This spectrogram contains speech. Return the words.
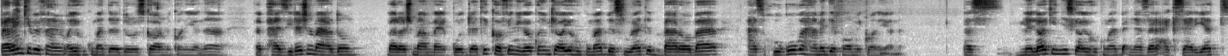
برای اینکه بفهمیم آیا حکومت داره درست کار می‌کنه یا نه و پذیرش مردم براش منبع قدرت کافی نگاه کنیم که آیا حکومت به صورت برابر از حقوق همه دفاع می‌کنه یا نه. پس ملاک این نیست که آیا حکومت به نظر اکثریت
